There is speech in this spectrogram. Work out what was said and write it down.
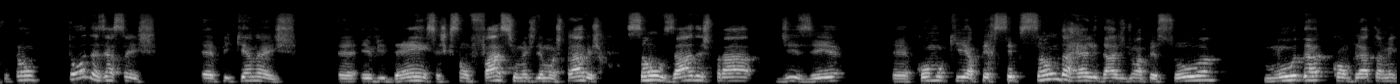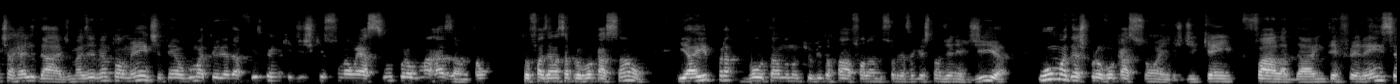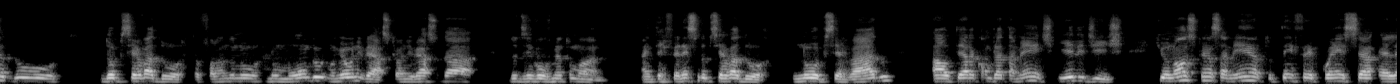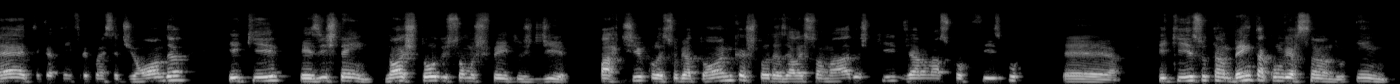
Então, todas essas é, pequenas é, evidências que são facilmente demonstráveis são usadas para dizer é, como que a percepção da realidade de uma pessoa muda completamente a realidade. Mas, eventualmente, tem alguma teoria da física que diz que isso não é assim por alguma razão. Então, estou fazendo essa provocação. E aí, pra, voltando no que o Vitor estava falando sobre essa questão de energia, uma das provocações de quem fala da interferência do, do observador, estou falando no, no, mundo, no meu universo, que é o universo da, do desenvolvimento humano, a interferência do observador no observado altera completamente, e ele diz que o nosso pensamento tem frequência elétrica, tem frequência de onda, e que existem, nós todos somos feitos de partículas subatômicas, todas elas somadas, que geram nosso corpo físico, é, e que isso também está conversando em,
